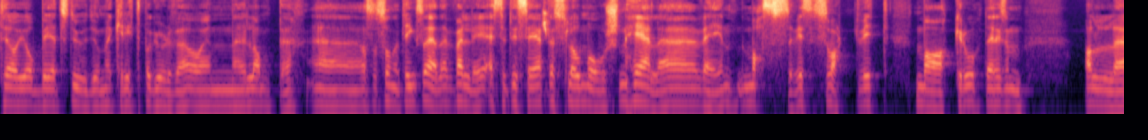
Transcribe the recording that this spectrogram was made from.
til å jobbe i et studio med kritt på gulvet og en lampe. Eh, altså Sånne ting så er det veldig estetisert. Det er slow motion hele veien. Massevis. Svart-hvitt. Makro. Det er liksom alle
